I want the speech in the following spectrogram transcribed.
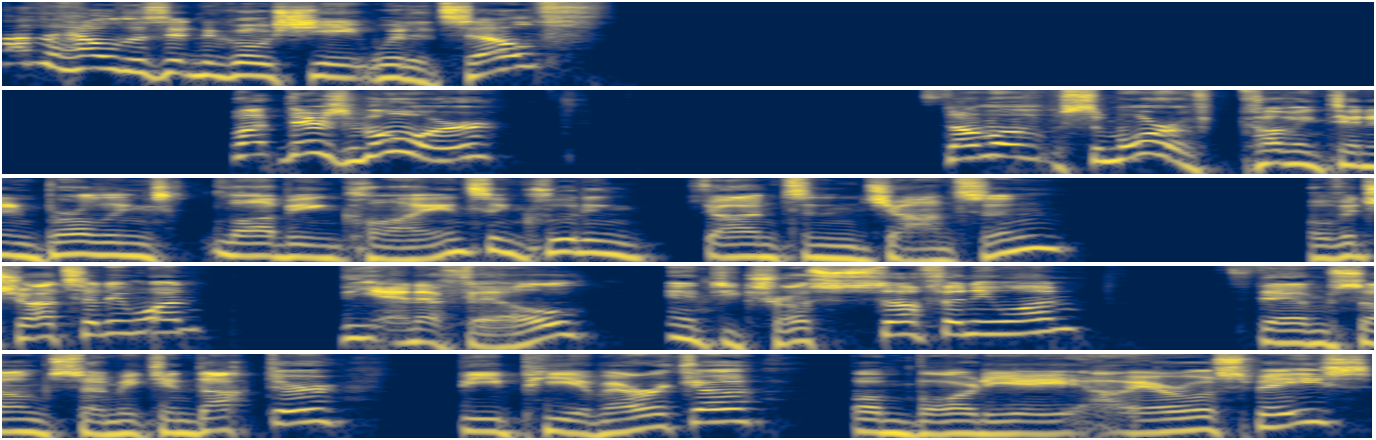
How the hell does it negotiate with itself? But there's more. Some of some more of Covington and Burling's lobbying clients, including Johnson Johnson. COVID shots, anyone? The NFL, antitrust stuff, anyone? Samsung Semiconductor, BP America, Bombardier Aerospace,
